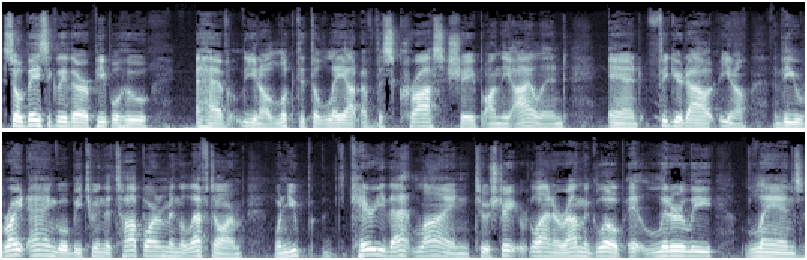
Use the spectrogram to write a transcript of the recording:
So basically, there are people who have you know looked at the layout of this cross shape on the island and figured out you know the right angle between the top arm and the left arm. When you p- carry that line to a straight line around the globe, it literally lands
